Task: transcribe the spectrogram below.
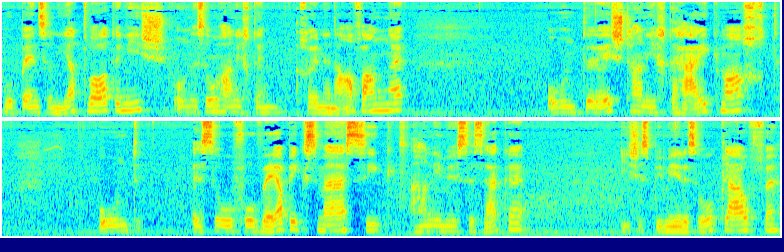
die pensioniert worden ist. Und so konnte ich dann können anfangen. Und den Rest habe ich daheim gemacht. Und so von werbungsmässig habe ich müssen sagen, ist es bei mir so gelaufen,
